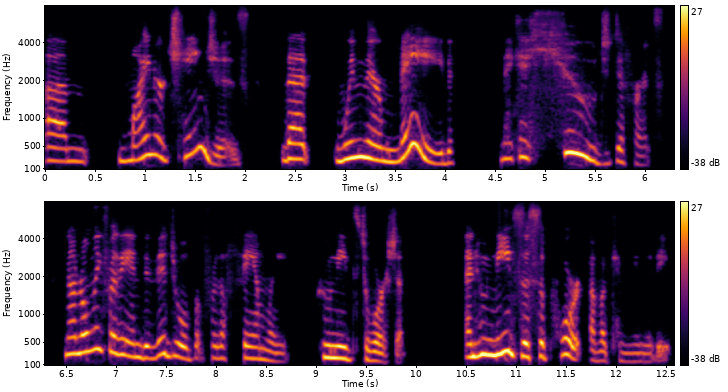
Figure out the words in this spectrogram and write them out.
um, minor changes that, when they're made, make a huge difference, not only for the individual, but for the family who needs to worship and who needs the support of a community.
